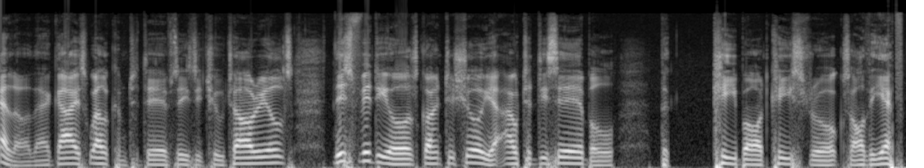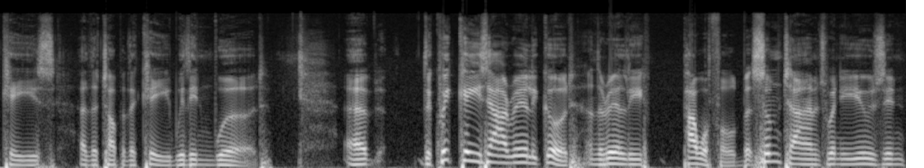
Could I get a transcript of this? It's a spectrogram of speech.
Hello there guys, welcome to Dave's Easy Tutorials. This video is going to show you how to disable the keyboard keystrokes or the F keys at the top of the key within Word. Uh, the quick keys are really good and they're really powerful but sometimes when you're using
